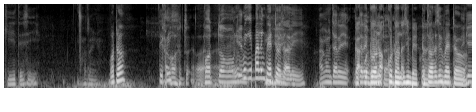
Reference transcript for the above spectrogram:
Gitu sih. Podo? Tipis. Podo. Mungkin. Iki paling beda soalnya. Aku mencari Gak mencari kudu ono kudu ono sing beda Kudu ono sing beda. Iki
